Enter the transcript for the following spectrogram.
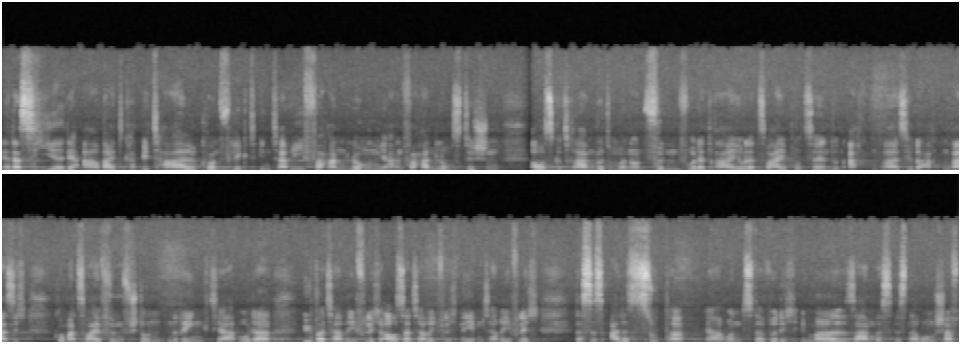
Ja, dass hier der Arbeit-Kapital-Konflikt in Tarifverhandlungen, ja, an Verhandlungstischen ausgetragen wird und man um fünf oder drei oder zwei Prozent und 38 oder 38,25 Stunden ringt, ja, oder übertariflich, außertariflich, nebentariflich. Das ist alles super. Ja, und da würde ich immer sagen, das ist eine Errungenschaft,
